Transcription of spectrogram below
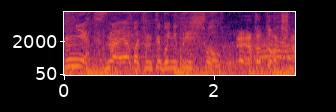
Нет, зная об этом, ты бы не пришел. Это точно.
